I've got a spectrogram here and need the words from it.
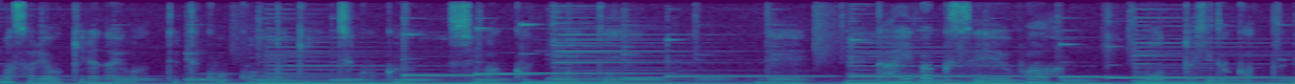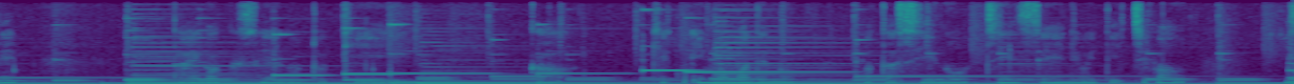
まあそれ起きれないわって言って高校の時遅刻しまくっててで大学生はもっとひどかったね。大学生の時が結構今までの私の人生において一番忙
